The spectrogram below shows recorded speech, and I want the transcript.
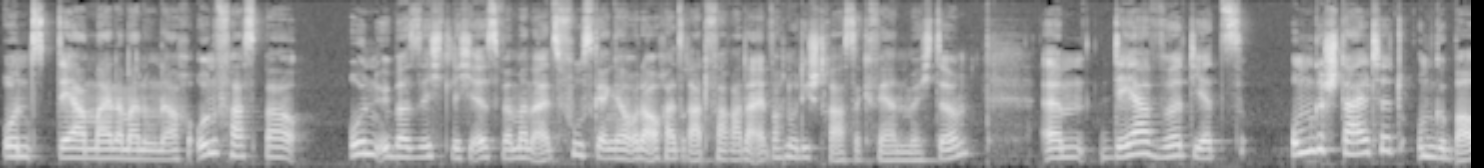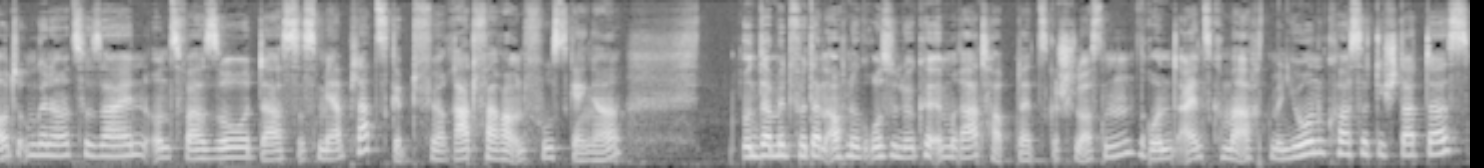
und der meiner Meinung nach unfassbar unübersichtlich ist, wenn man als Fußgänger oder auch als Radfahrer da einfach nur die Straße queren möchte. Ähm, der wird jetzt umgestaltet, umgebaut, um genau zu sein, und zwar so, dass es mehr Platz gibt für Radfahrer und Fußgänger. Und damit wird dann auch eine große Lücke im Radhauptnetz geschlossen. Rund 1,8 Millionen kostet die Stadt das.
